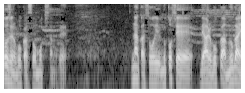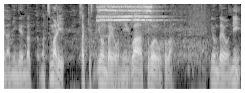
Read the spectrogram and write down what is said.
当時の僕はそう思ってたので、なんかそういう無個性である僕は無害な人間だった。まあ、つまり、さっき読んだように、わーすごい音が。読んだように、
